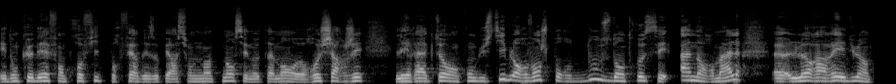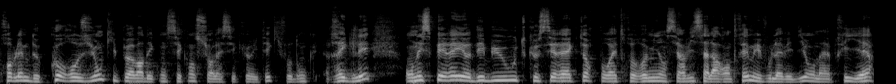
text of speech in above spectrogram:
Et donc EDF en profite pour faire des opérations de maintenance et notamment euh, recharger les réacteurs en combustible. En revanche, pour 12 d'entre eux, c'est anormal. Euh, leur arrêt est dû à un problème de corrosion qui peut avoir des conséquences sur la sécurité qu'il faut donc régler. On espérait début août que ces réacteurs pourraient être remis en service à la rentrée, mais vous l'avez dit, on a appris hier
